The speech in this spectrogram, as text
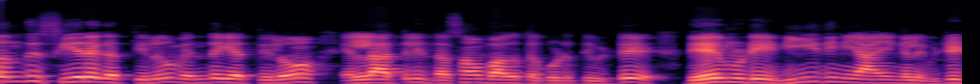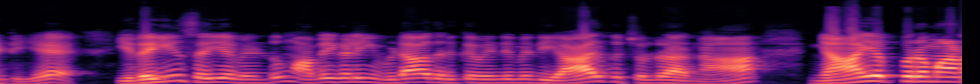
வந்து சீரகத்திலும் வெந்தயத்திலும் எல்லாத்திலும் தசமபாகத்தை கொடுத்து விட்டு தேவனுடைய நீதி நியாயங்களை விட்டுட்டியே இதையும் செய்ய வேண்டும் அவைகளையும் விடாது இருக்க வேண்டும் என்று யாருக்கு சொல்றாருன்னா நியாயப்பிரமான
